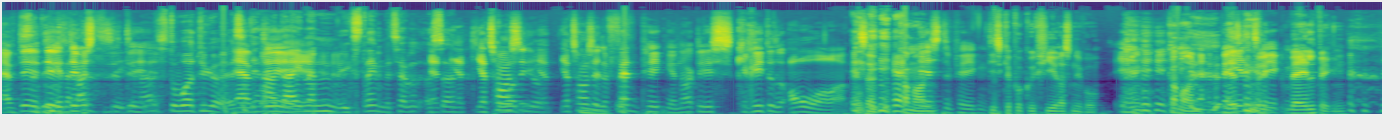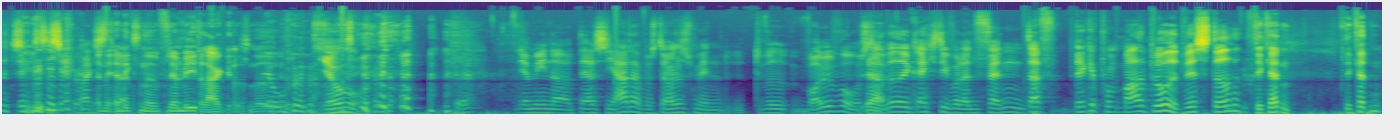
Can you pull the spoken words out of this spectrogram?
Ja, det, det, det, er det, generelt, det, det, store dyr. Altså, Ja, det har, det- der er en eller anden ekstrem metal, og så... jeg, jeg, jeg, tror også, jeg, jeg tror også, elefantpikken er nok lige skridtet over Altså, come on. hestepikken. De skal på Gushiras niveau. Come on. Hvalpikken. Valpikken. Jesus Christ. Er, det- er det ikke sådan noget flere meter lang eller sådan noget? Jo. Jo. Jeg mener, deres hjerter er på størrelse med en, du ved, Volvo, så Ja. jeg ved ikke rigtig, hvordan fanden... Der, det kan pumpe meget blod et vist sted. Det kan den. Det kan den.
